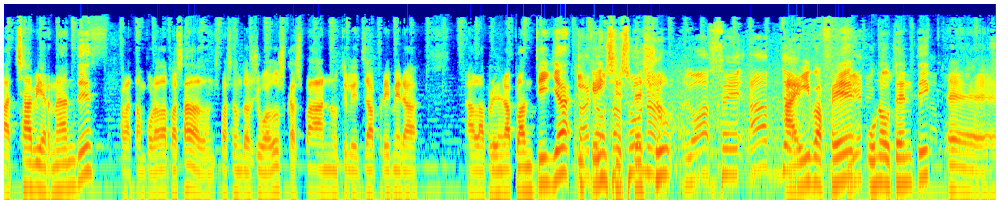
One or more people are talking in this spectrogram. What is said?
a Xavi Hernández, que la temporada passada doncs, va ser un dels jugadors que es van utilitzar a, primera, a la primera plantilla i que, insisteixo, lo hace Abde. ahir va fer un autèntic eh,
